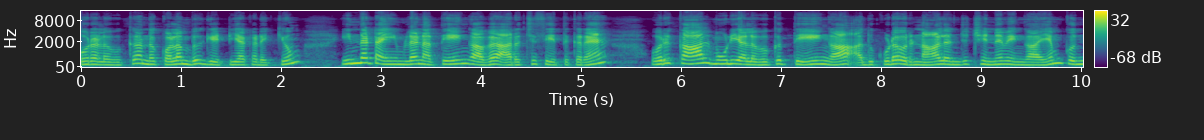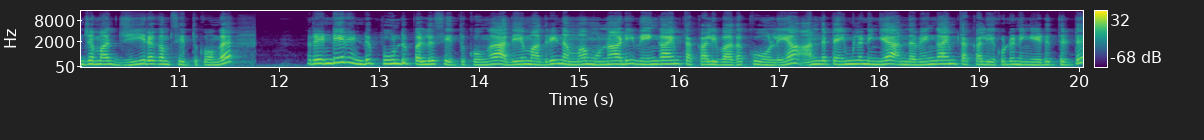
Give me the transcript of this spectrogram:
ஓரளவுக்கு அந்த குழம்பு கெட்டியாக கிடைக்கும். இந்த டைமில் நான் தேங்காவை அரைச்சி சேர்த்துக்கிறேன். ஒரு கால் மூடி அளவுக்கு தேங்காய் அது கூட ஒரு நாலஞ்சு சின்ன வெங்காயம் கொஞ்சமாக ஜீரகம் சேர்த்துக்கோங்க. ரெண்டே ரெண்டு பூண்டு பல் சேர்த்துக்கோங்க. அதே மாதிரி நம்ம முன்னாடி வெங்காயம் தக்காளி வதக்குவோம் இல்லையா? அந்த டைமில் நீங்கள் அந்த வெங்காயம் தக்காளியை கூட நீங்கள் எடுத்துகிட்டு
